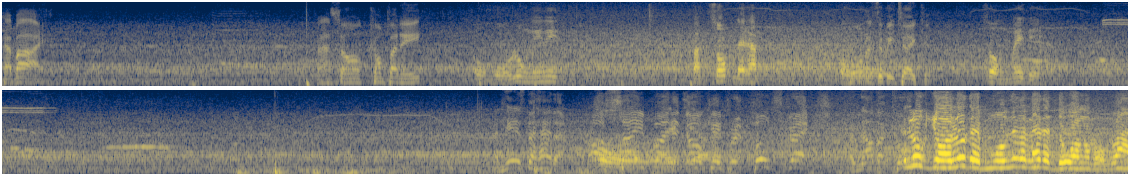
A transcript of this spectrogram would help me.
Cabaye. Vincent Company. โอ้โหลูกนี้นี่ปัดซบเลยครับโอ้โห Corner to be taken. ส่งไม่ดี here's the header. Oh, Oh, saved by the great job. goalkeeper at full stretch. Another ไอ้ลูก corner. โยนลูกแต่มุมนี่ก็แล้วแต่ดวงอะผมว่า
